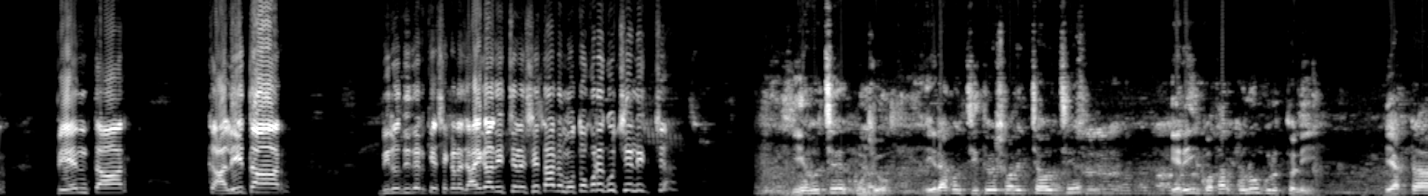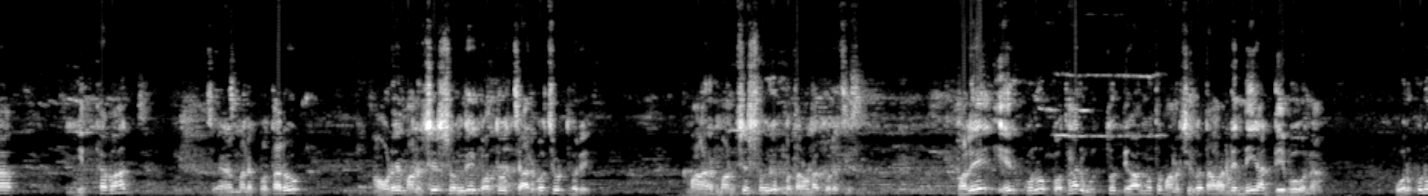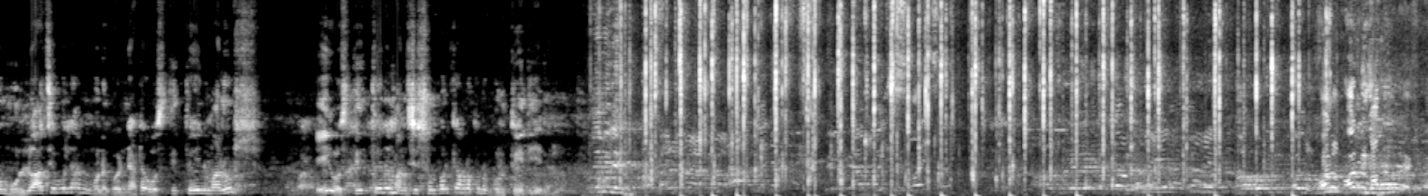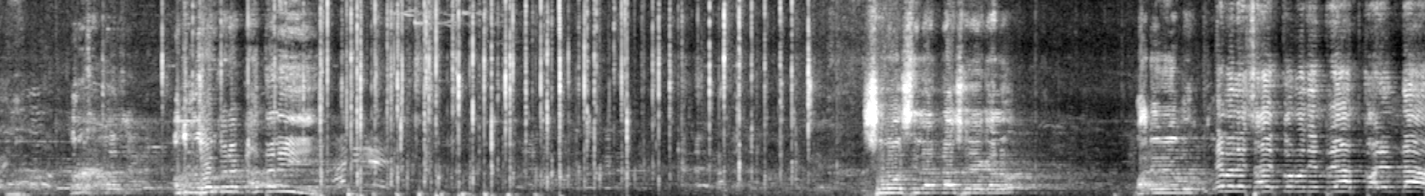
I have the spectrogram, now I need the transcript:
পেন তার, কালি তার, বিরোধীদেরকে সেখানে জায়গা দিচ্ছে না, সে তার মতো করে গুছিয়ে লিখছে। এ হচ্ছে পুজো। এর এখন চিতয়ে শোয়ার ইচ্ছা হচ্ছে, এর এই কথার কোনো গুরুত্ব নেই। এ একটা মিথ্যাবাদ মানে প্রতারক আমাদের মানুষের সঙ্গে গত চার বছর ধরে মানুষের সঙ্গে প্রতারণা করেছে। ফলে এর কোনো কথার উত্তর দেওয়ার মতো মানসিকতা আমাদের নেই, আর দেবও না। ওর কোনো মূল্য আছে বলে আমি মনে করি না। একটা অস্তিত্বহীন মানুষ, এই অস্তিত্বহীন মানুষের সম্পর্কে আমরা কোনো গুরুত্বই দিই না। জোর করে একটা হাততালি শুভ শিলান্যাস হয়ে গেল। মাননীয় এমএলএ সাহেব কোনোদিন রেয়াত করেন না।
